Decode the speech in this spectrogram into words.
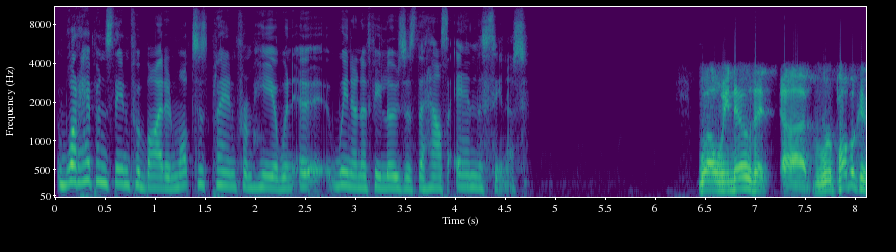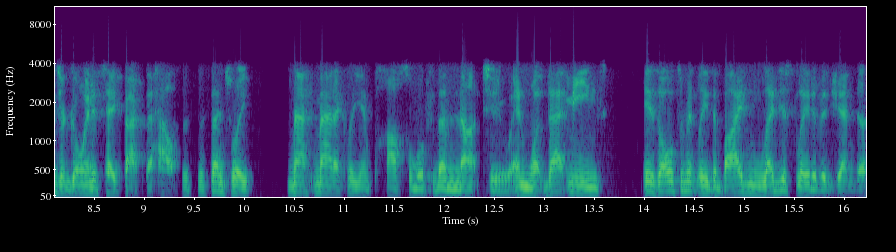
What happens then for Biden? What's his plan from here when, uh, when and if he loses the House and the Senate? Well, we know that uh, Republicans are going to take back the House. It's essentially mathematically impossible for them not to. And what that means is ultimately the Biden legislative agenda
